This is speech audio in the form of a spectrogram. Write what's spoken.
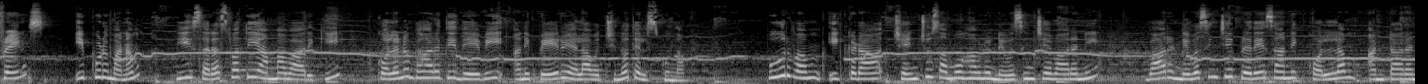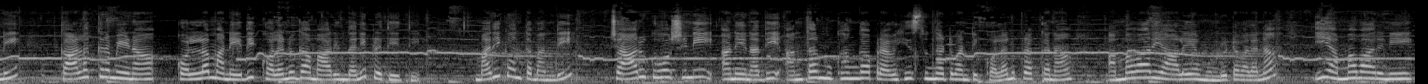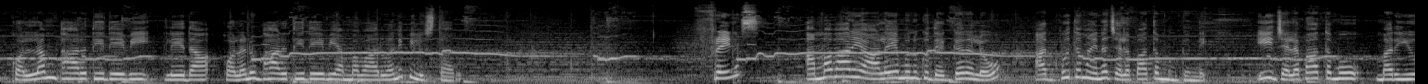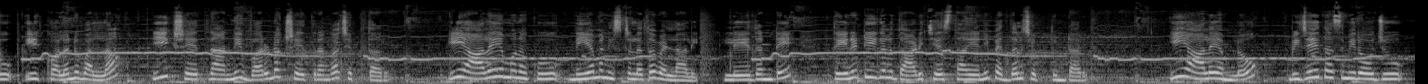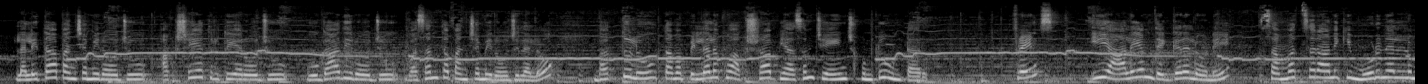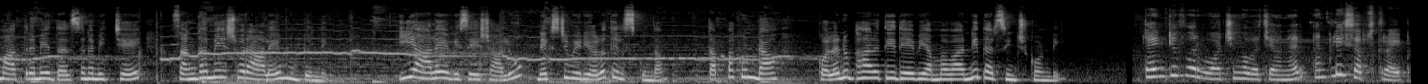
ఫ్రెండ్స్ ఇప్పుడు మనం ఈ సరస్వతి అమ్మవారికి కొలను భారతీ దేవి అని పేరు ఎలా వచ్చిందో తెలుసుకుందాం. పూర్వం ఇక్కడ చెంచు సమూహంలో నివసించేవారని వారు నివసించే ప్రదేశాన్ని కొల్లం అంటారని కాలక్రమేణా కొల్లం అనేది కొలనుగా మారిందని ప్రతీతి. మరికొంతమంది చారుఘోషిణి అనే నది అంతర్ముఖంగా ప్రవహిస్తున్నటువంటి కొలను ప్రక్కన అమ్మవారి ఆలయం ఉండుట వలన ఈ అమ్మవారిని కొల్లం భారతీదేవి లేదా కొలను భారతీదేవి అమ్మవారు అని పిలుస్తారు. ఫ్రెండ్స్ అమ్మవారి ఆలయమునకు దగ్గరలో అద్భుతమైన జలపాతం ఉంటుంది. ఈ జలపాతము మరియు ఈ కొలను వల్ల ఈ క్షేత్రాన్ని వరుణ క్షేత్రంగా చెప్తారు. ఈ ఆలయమునకు నియమనిష్టలతో వెళ్ళాలి. లేదంటే తేనెటీగలు దాడి చేస్తాయని పెద్దలు చెప్తుంటారు. ఈ ఆలయంలో విజయదశమి రోజు లలితా పంచమి రోజు అక్షయ తృతీయ రోజు ఉగాది రోజు వసంత పంచమి రోజులలో భక్తులు తమ పిల్లలకు అక్షరాభ్యాసం చేయించుకుంటూ ఉంటారు. ఫ్రెండ్స్ ఈ ఆలయం దగ్గరలోనే సంవత్సరానికి మూడు నెలలు మాత్రమే దర్శనమిచ్చే సంగమేశ్వర ఆలయం ఉంటుంది. ఈ ఆలయ విశేషాలు నెక్స్ట్ వీడియోలో తెలుసుకుందాం. తప్పకుండా కొలను భారతీదేవి అమ్మవారిని దర్శించుకోండి. Thank you for watching our channel and please subscribe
